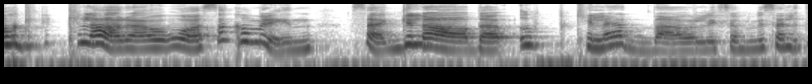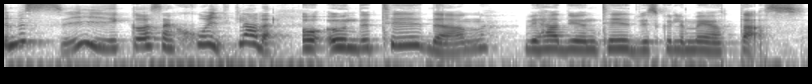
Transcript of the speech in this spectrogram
och Klara och Åsa kommer in så här glada, uppklädda och liksom med så lite musik och så här skitglada. Och under tiden, vi hade ju en tid vi skulle mötas.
